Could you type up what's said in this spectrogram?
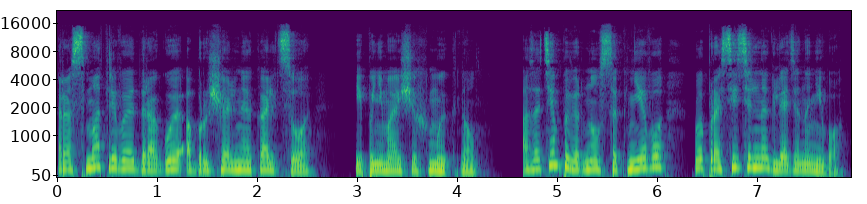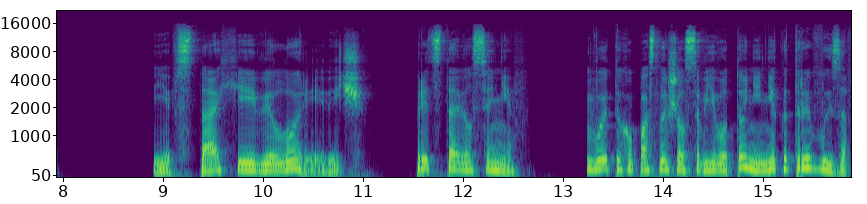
рассматривая дорогое обручальное кольцо, и, понимающе хмыкнул, а затем повернулся к Неву, вопросительно глядя на него. «Евстахий Вилорьевич», – представился Нев. Войтуху послышался в его тоне некоторый вызов,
